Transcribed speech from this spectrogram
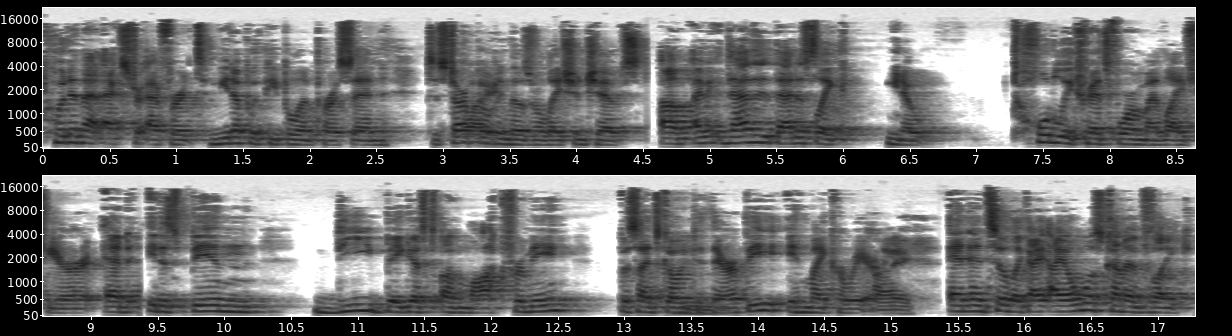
put in that extra effort to meet up with people in person, to start building those relationships. Um, I mean, that is, that is like, you know, totally transformed my life here. And it has been the biggest unlock for me besides going mm. to therapy in my career. And, and so like, I, I almost kind of like,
